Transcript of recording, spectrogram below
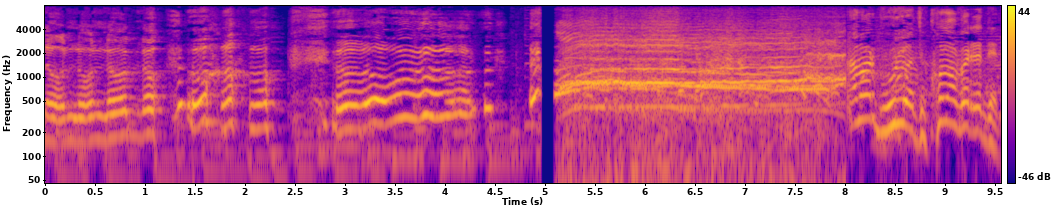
no, no, no, no. আমার ভুল হয়েছে ক্ষমা করে দেন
